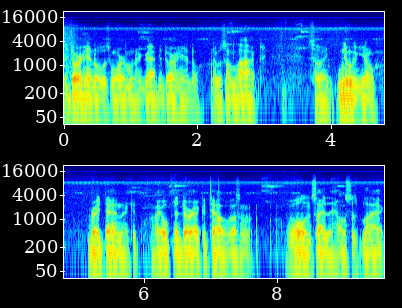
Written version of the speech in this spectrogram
The door handle was warm when I grabbed the door handle. It was unlocked. So I knew, you know, right then I could, I opened the door, I could tell it wasn't, the whole inside of the house was black.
